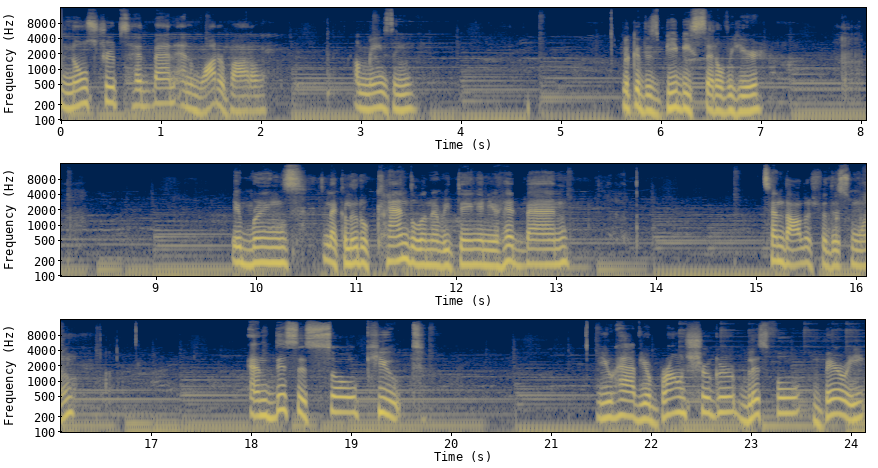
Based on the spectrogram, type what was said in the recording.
nose strips, headband, and water bottle. Amazing. Look at this BB set over here. It brings like a little candle and everything and your headband. $10 for this one. And this is so cute. You have your brown sugar, blissful berry,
